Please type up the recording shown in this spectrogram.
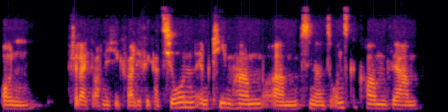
und vielleicht auch nicht die Qualifikationen im Team haben, ähm, sind dann zu uns gekommen. Wir haben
